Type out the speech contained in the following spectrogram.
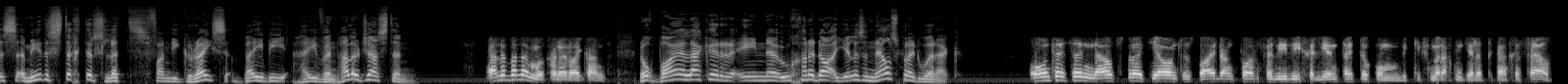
is 'n mede-stigterslid van die Grace Baby Haven. Hallo Justin. Hallo Willem, hoe gaan dit daai kant? Nog baie lekker en uh, hoe gaan dit daar? Julle is in Nelspruit hoor ek. Ons is in Nelspruit, ja, ons is baie dankbaar vir hierdie geleentheid ook om 'n bietjie vanmiddag met julle te kan gesels.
